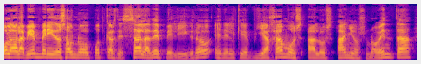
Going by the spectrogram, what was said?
Hola, hola, bienvenidos a un nuevo podcast de Sala de Peligro en el que viajamos a los años 90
